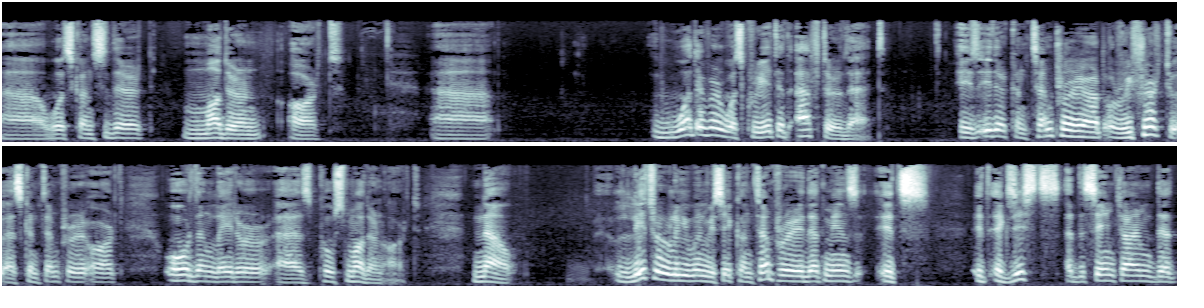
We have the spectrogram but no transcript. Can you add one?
uh, was considered modern art. Uh, whatever was created after that is either contemporary art or referred to as contemporary art or then later as postmodern art. Now, literally when we say contemporary, that means it's, it exists at the same time that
